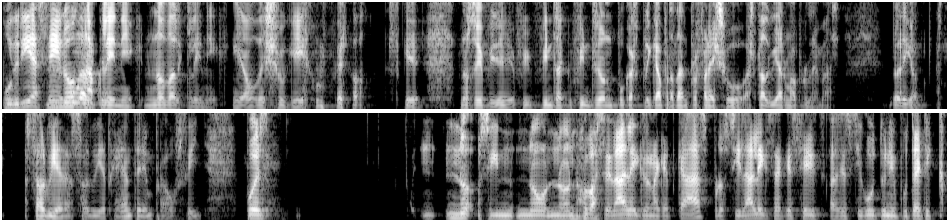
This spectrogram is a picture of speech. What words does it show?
podria ser... No una... del clínic, no del clínic, ja ho deixo aquí, però és que no sé fins, a, fins on puc explicar, per tant prefereixo estalviar-me problemes. Però digue'm. Estalvia't, estalvia't, que ja en tenim prou, fill. Doncs pues, no, o sigui, no, no, no va ser l'Àlex en aquest cas, però si l'Àlex hagués, hagués sigut un hipotètic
